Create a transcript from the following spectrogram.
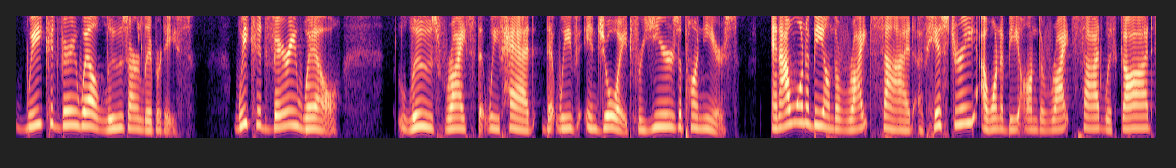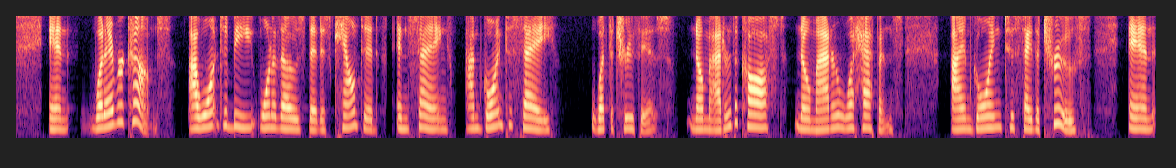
we could very well lose our liberties. We could very well lose rights that we've had that we've enjoyed for years upon years. And I want to be on the right side of history. I want to be on the right side with God. And whatever comes, I want to be one of those that is counted and saying, I'm going to say what the truth is. No matter the cost, no matter what happens, I'm going to say the truth and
